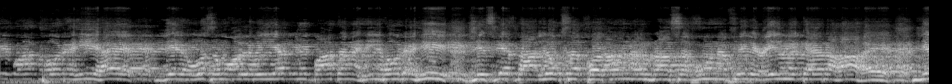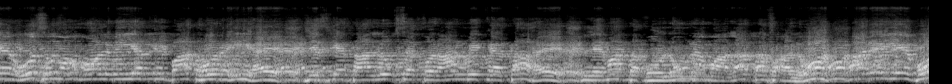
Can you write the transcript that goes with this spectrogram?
की बात हो रही है ये उस मौलवियत की बात नहीं हो रही जिसके ताल्लुक से कुरान और रासखून फिल इल्म कह रहा है। ये उस मौ- मौलवियत की बात हो रही है, जिसके ताल्लुक से कुरान भी कहता है, लेमा तकुलून माला तफअलून। अरे ये वो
